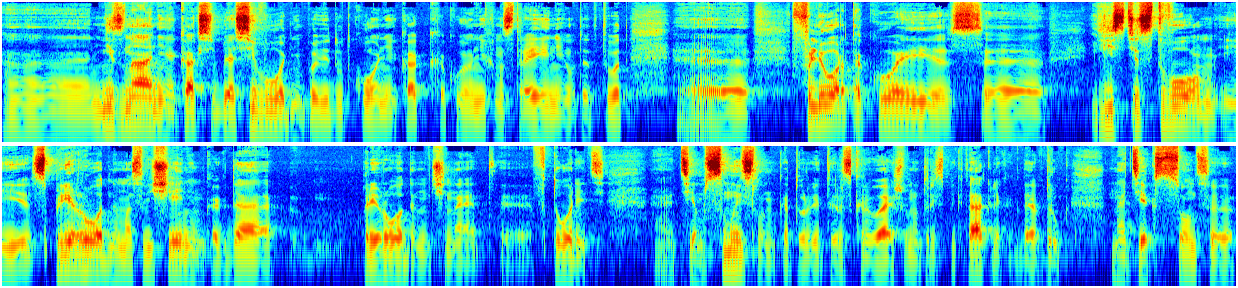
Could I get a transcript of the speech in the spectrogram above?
э, незнания, как себя сегодня поведут кони, как, какое у них настроение, вот этот вот э, флер такой с э, естеством и с природным освещением, когда природа начинает э, вторить тем смыслом, который ты раскрываешь внутри спектакля, когда вдруг на текст солнце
